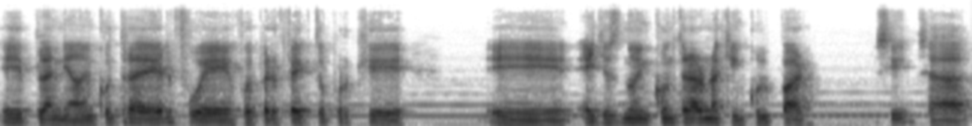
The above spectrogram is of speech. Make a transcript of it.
eh, planeado en contra de él, fue, fue perfecto porque eh, ellos no encontraron a quien culpar, ¿sí? O sea,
